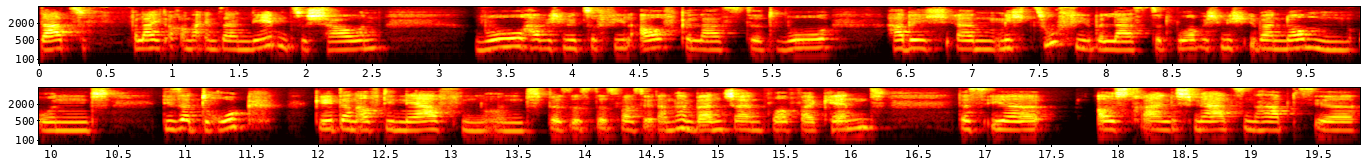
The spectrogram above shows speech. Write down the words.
dazu vielleicht auch immer in sein Leben zu schauen, wo habe ich mir zu viel aufgelastet, wo habe ich ähm, mich zu viel belastet, wo habe ich mich übernommen und dieser Druck geht dann auf die Nerven und das ist das, was ihr dann beim Bandscheibenvorfall kennt dass ihr ausstrahlende Schmerzen habt, dass ihr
